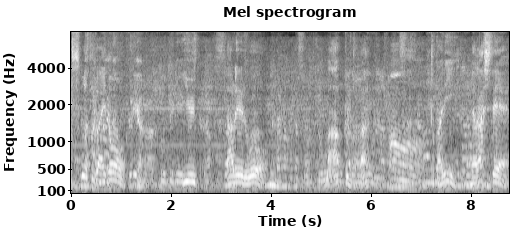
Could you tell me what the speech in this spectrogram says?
Spotify の URL を、まあ、Apple とかとかに流して、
